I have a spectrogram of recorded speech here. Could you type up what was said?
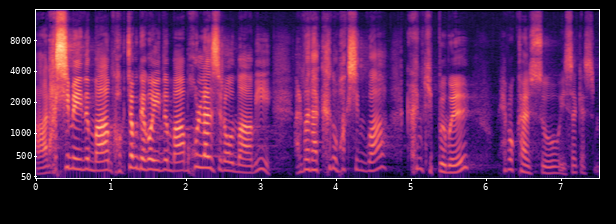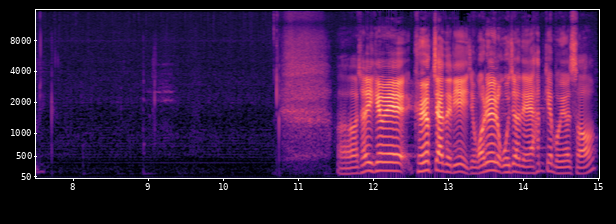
아, 낙심해 있는 마음, 걱정되고 있는 마음, 혼란스러운 마음이 얼마나 큰 확신과 큰 기쁨을 회복할 수 있었겠습니까? 어, 저희 교회 교역자들이 이제 월요일 오전에 함께 모여서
